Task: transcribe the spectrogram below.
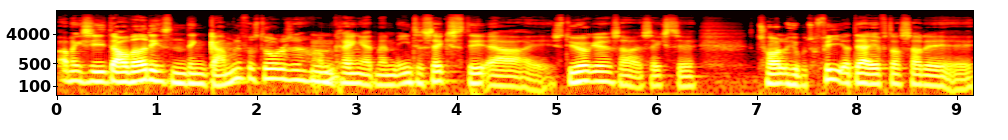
og man kan sige, der har jo været det, sådan, den gamle forståelse Mm. omkring, at man 1-6, det er øh, styrke, så er 6-12 hypotrofi, og derefter så er det øh,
